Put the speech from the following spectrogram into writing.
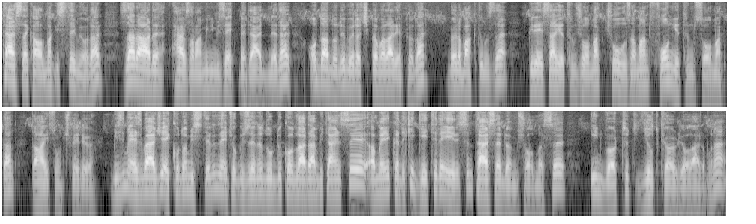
Terste kalmak istemiyorlar. Zararı her zaman minimize etme derdindeler. Ondan dolayı böyle açıklamalar yapıyorlar. Böyle baktığımızda bireysel yatırımcı olmak çoğu zaman fon yatırımcısı olmaktan daha iyi sonuç veriyor. Bizim ezberci ekonomistlerin en çok üzerine durduğu konulardan bir tanesi Amerika'daki getiri eğrisinin tersine dönmüş olması. Inverted yield curve diyorlar buna.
